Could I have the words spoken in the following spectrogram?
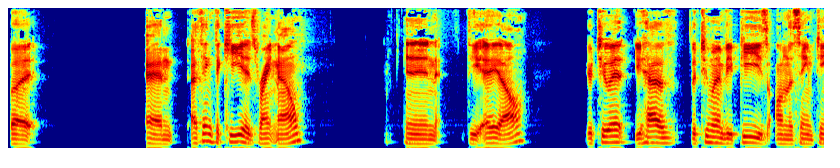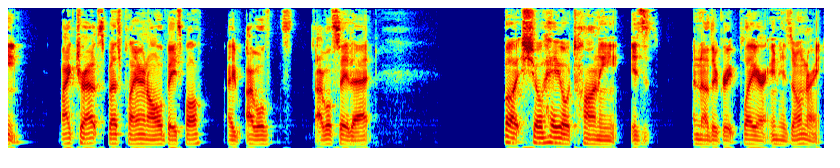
But, and I think the key is right now in the AL, you're two it. You have the two MVPs on the same team. Mike Trout's best player in all of baseball. I, I will I will say that. But Shohei Ohtani is another great player in his own right.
